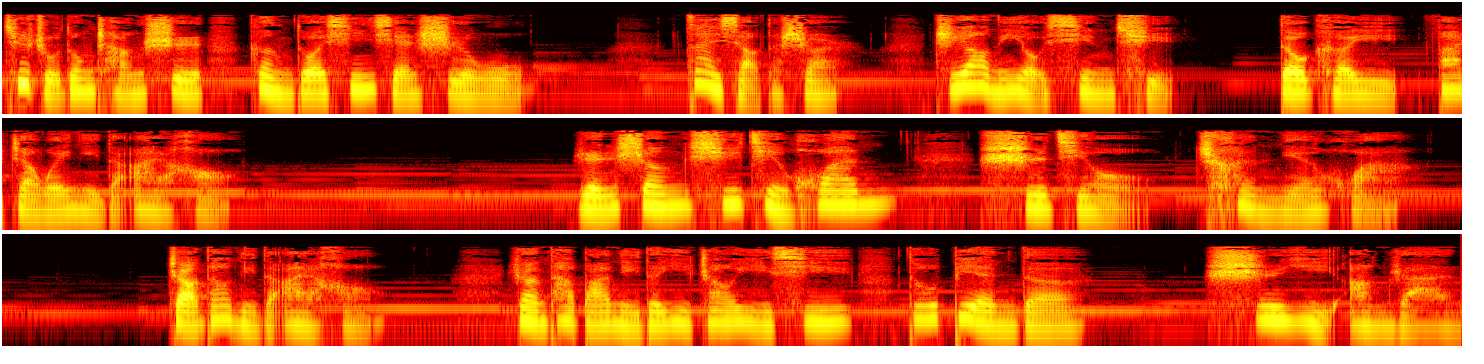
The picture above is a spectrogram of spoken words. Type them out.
去主动尝试更多新鲜事物。再小的事儿，只要你有兴趣，都可以发展为你的爱好。人生须尽欢，诗酒。趁年华，找到你的爱好，让他把你的一朝一夕都变得诗意盎然。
